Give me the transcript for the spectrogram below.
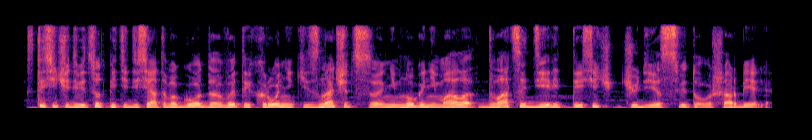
С 1950 года в этой хронике значится ни много ни мало 29 тысяч чудес святого Шарбеля.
